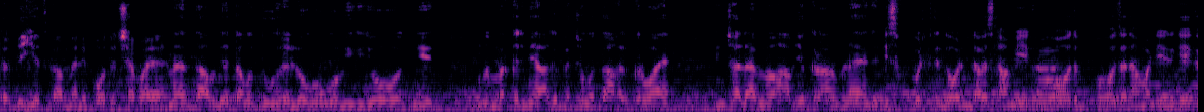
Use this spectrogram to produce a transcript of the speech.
تربیت کا میں نے بہت اچھا پایا ہے۔ میں دعوت دیتا ہوں دوسرے لوگوں کو بھی کہ جو یہ مطلب مرکز میں آگے بچوں کو داخل کروائیں۔ انشاءاللہ ہم جو قرآن بنائیں گے۔ اس پرفتن دور میں دعوت اسلامی ایک بہت بہت زیادہ ہمارے لیے یعنی کہ ایک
